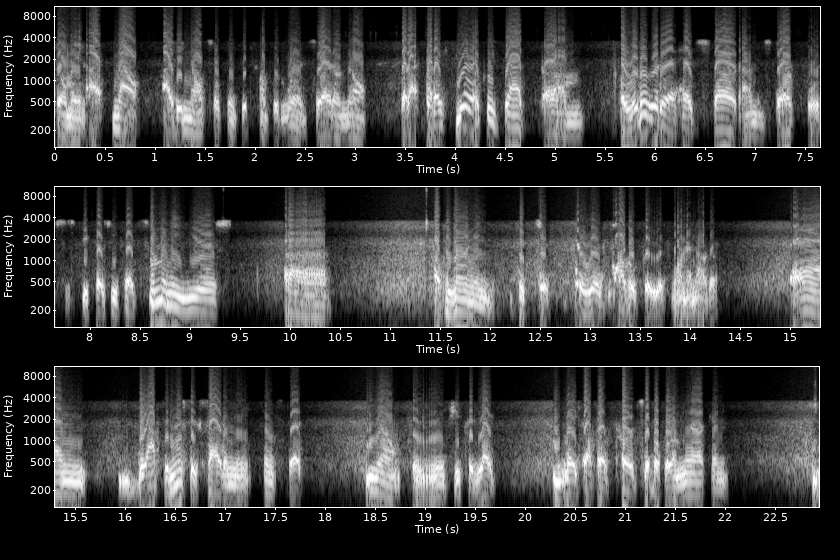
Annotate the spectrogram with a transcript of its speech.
domain. I, now, I didn't also think that Trump would win, so I don't know. But I, but I feel like we've got um, a little bit of a head start on these dark forces because we've had so many years uh, of learning to, to, to live publicly with one another. And the optimistic side of me thinks that, you know, if you could like make up a prototypical American, he,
